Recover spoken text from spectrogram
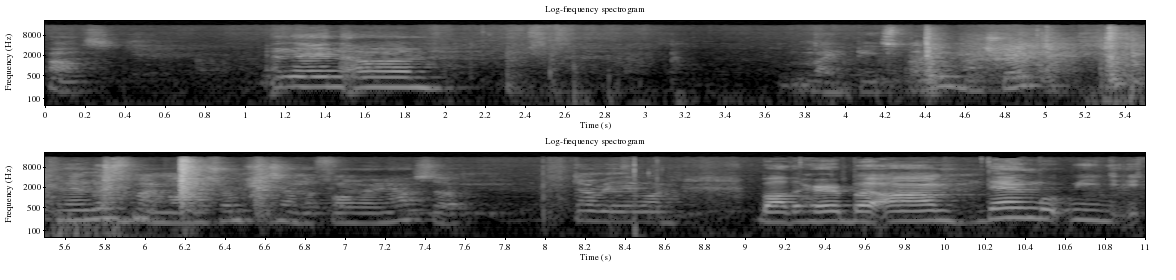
promise. And then, um, might be a spider. And then this is my mom's room. She's on the phone right now, so don't really want to bother her. But um, then we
